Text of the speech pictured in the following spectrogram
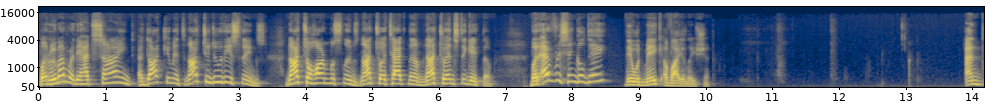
But remember, they had signed a document not to do these things, not to harm Muslims, not to attack them, not to instigate them. But every single day, they would make a violation. And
